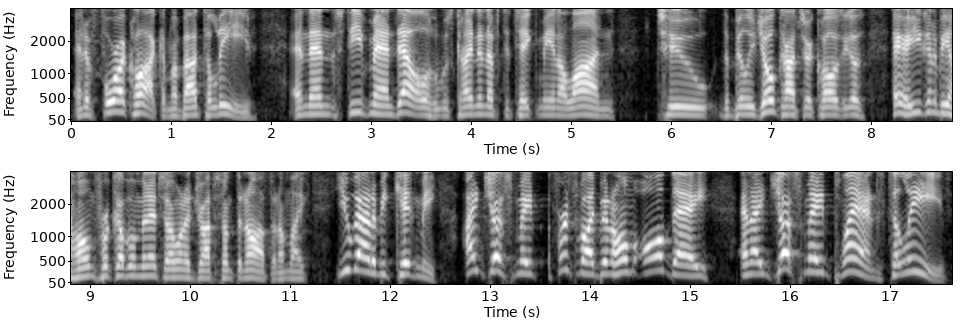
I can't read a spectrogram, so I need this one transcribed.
and at four o'clock, I'm about to leave, and then Steve Mandel, who was kind enough to take me and Alon to the Billy Joel concert calls. He goes, Hey, are you going to be home for a couple of minutes? I want to drop something off. And I'm like, You got to be kidding me. I just made, first of all, I've been home all day and I just made plans to leave.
